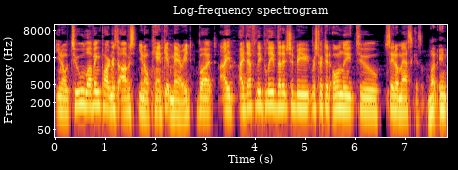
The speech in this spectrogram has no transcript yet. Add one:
you know two loving partners that obviously you know can't get married. But I I definitely believe that it should be restricted only to sadomasochism. But in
